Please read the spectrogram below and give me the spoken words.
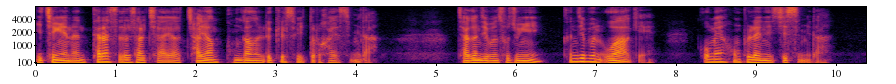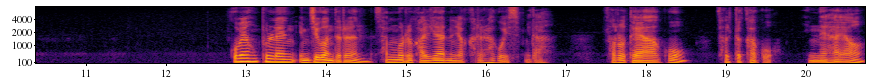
2층에는 테라스를 설치하여 자연 풍광을 느낄 수 있도록 하였습니다. 작은 집은 소중히, 큰 집은 우아하게 꿈의 홈플랜이 짓습니다. 꿈의 홈플랜 임직원들은 산물을 관리하는 역할을 하고 있습니다. 서로 대화하고 설득하고 인내하여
